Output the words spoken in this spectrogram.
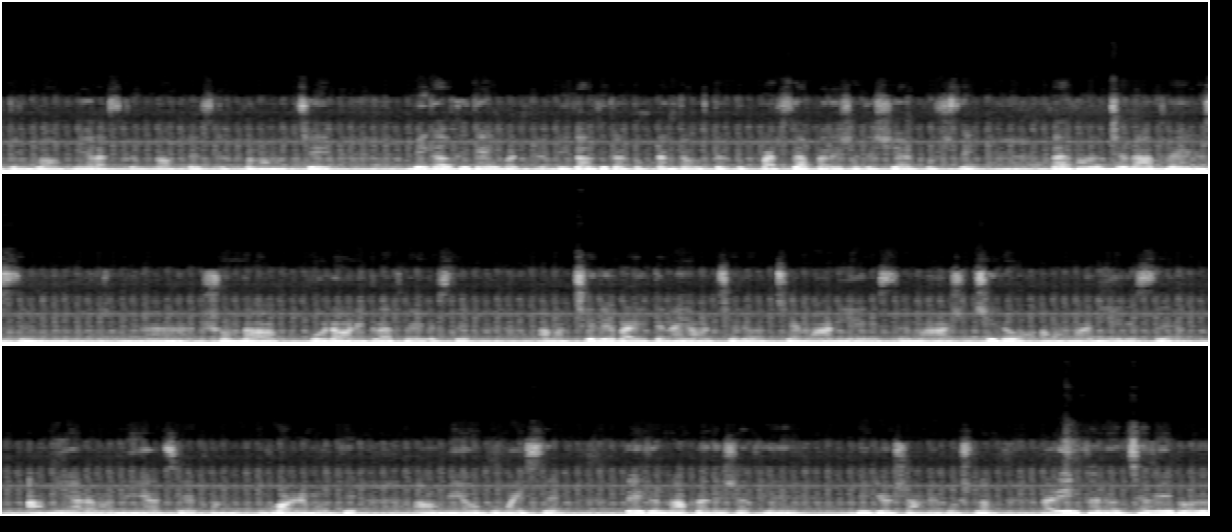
নতুন ব্লগ নিয়ে। আর আজকের ব্লগটা স্টার্ট করলাম হচ্ছে বিকাল থেকে বাট বিকাল থেকে টুকটাক জগতের টুক পারছি, আপনাদের সাথে শেয়ার করছি। তো এখন হচ্ছে রাত হয়ে গেছে। সন্ধ্যা পুরো অনেক রাত হয়ে গেছে। আমার ছেলে বাড়িতে নাই, আমার ছেলে হচ্ছে মা নিয়ে গেছে। মা আসছিল, আমার মা নিয়ে গেছে। আমি আর আমার মেয়ে আছি এখন ঘরের মধ্যে। আমার মেয়েও ঘুমাইছে। তো এই জন্য আপনাদের সাথে ভিডিওর সামনে বসলাম। আর এইখানে হচ্ছে আমি এইভাবে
